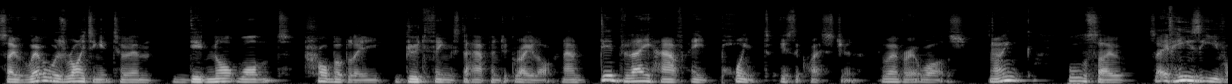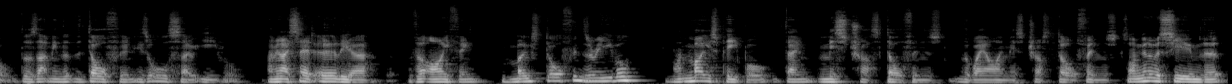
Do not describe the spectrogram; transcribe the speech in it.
So whoever was writing it to him did not want probably good things to happen to Greylock. Now, did they have a point? Is the question. Whoever it was, I think also. So if he's evil, does that mean that the dolphin is also evil? I mean, I said earlier that I think most dolphins are evil. Most people don't mistrust dolphins the way I mistrust dolphins. So I'm going to assume that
